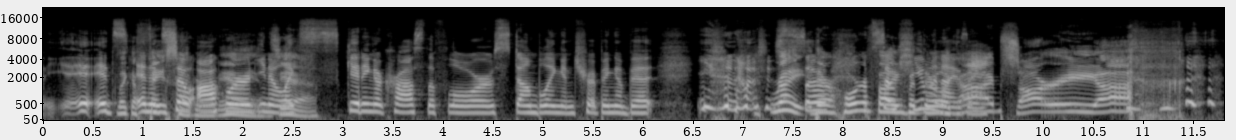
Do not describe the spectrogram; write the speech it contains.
It, it's Like a and it's so awkward you know Aliens, like skidding across the floor stumbling and tripping a bit. You know it's Right, so- they're horrifying, so but they're like. I'm sorry, uh,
